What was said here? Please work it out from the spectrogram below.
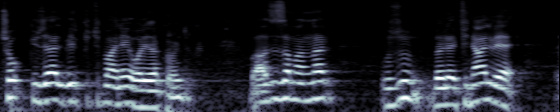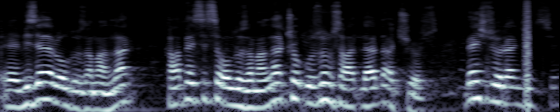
çok güzel bir kütüphaneyi oraya koyduk. Bazı zamanlar uzun böyle final ve e, vizeler olduğu zamanlar, KPSS olduğu zamanlar çok uzun saatlerde açıyoruz. 500 öğrencimiz için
